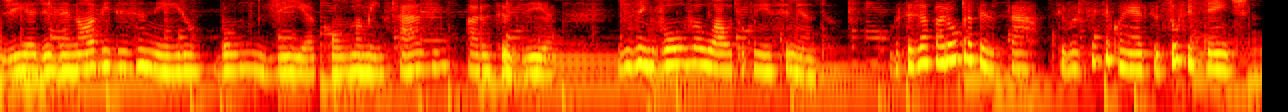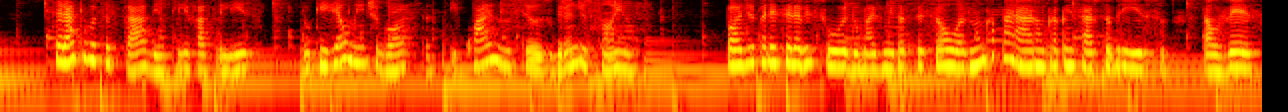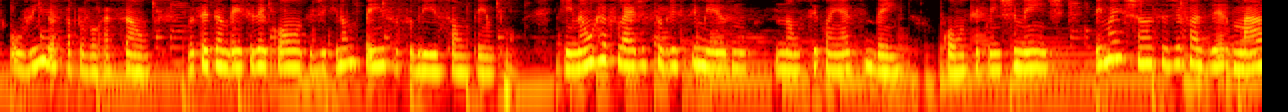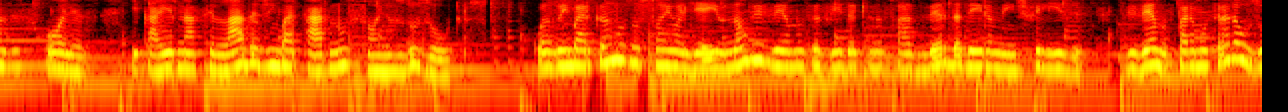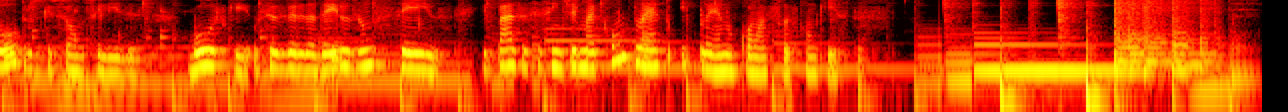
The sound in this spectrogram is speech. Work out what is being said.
19 de janeiro, bom dia com uma mensagem para o seu dia. Desenvolva o autoconhecimento. Você já parou para pensar se você se conhece o suficiente? Será que você sabe o que lhe faz feliz, do que realmente gosta e quais os seus grandes sonhos? Pode parecer absurdo, mas muitas pessoas nunca pararam para pensar sobre isso. Talvez, ouvindo esta provocação, você também se dê conta de que não pensa sobre isso há um tempo. Quem não reflete sobre si mesmo não se conhece bem. Consequentemente, tem mais chances de fazer más escolhas e cair na cilada de embarcar nos sonhos dos outros. Quando embarcamos no sonho alheio, não vivemos a vida que nos faz verdadeiramente felizes. Vivemos para mostrar aos outros que somos felizes. Busque os seus verdadeiros anseios e passe a se sentir mais completo e pleno com as suas conquistas.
